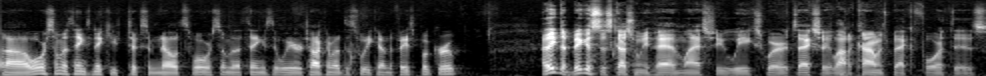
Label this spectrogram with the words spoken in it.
Uh, what were some of the things, Nick? You took some notes. What were some of the things that we were talking about this week on the Facebook group? I think the biggest discussion we've had in the last few weeks, where it's actually a lot of comments back and forth, is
